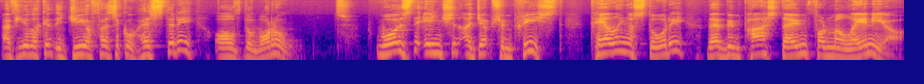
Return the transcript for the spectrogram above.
if you look at the geophysical history of the world. Was the ancient Egyptian priest telling a story that had been passed down for millennia?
